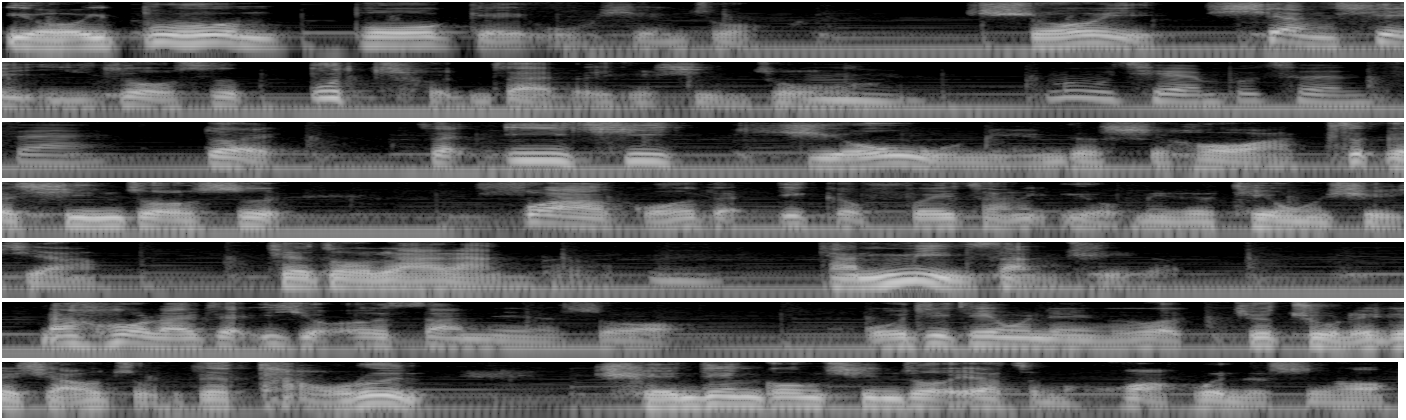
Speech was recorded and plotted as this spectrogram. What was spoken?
有一部分拨给五仙座，所以象限仪座是不存在的一个星座。嗯，目前不存在。对，在一七九五年的时候啊，这个星座是法国的一个非常有名的天文学家，叫做拉朗德，嗯，他命上去了。那后来在一九二三年的时候。国际天文联合会就组了一个小组，在讨论全天宫星座要怎么划分的时候，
